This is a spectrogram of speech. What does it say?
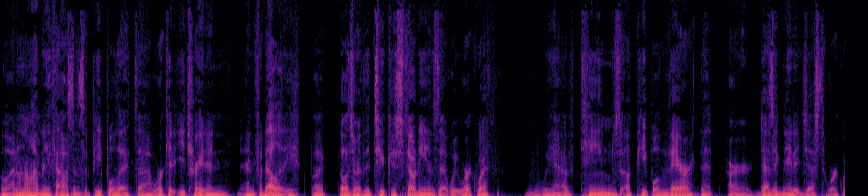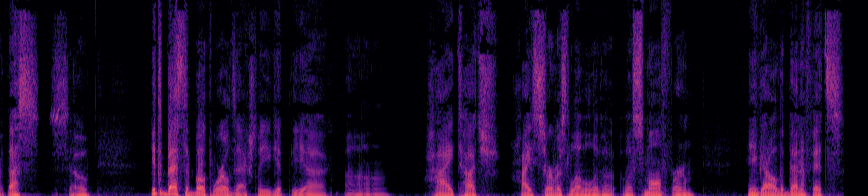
oh I don't know how many thousands of people that uh, work at E Trade and, and Fidelity, but those are the two custodians that we work with. We have teams of people there that are designated just to work with us. So get the best of both worlds, actually. You get the uh, uh, high touch, high service level of a, of a small firm, and you've got all the benefits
